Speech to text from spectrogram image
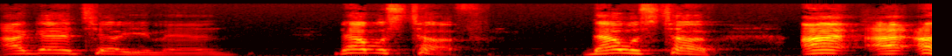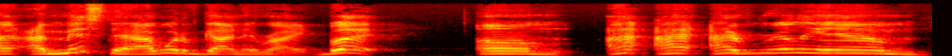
I gotta tell you, man, that was tough. That was tough. I I I- I missed that. I would have gotten it right, but um, I I, I really am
